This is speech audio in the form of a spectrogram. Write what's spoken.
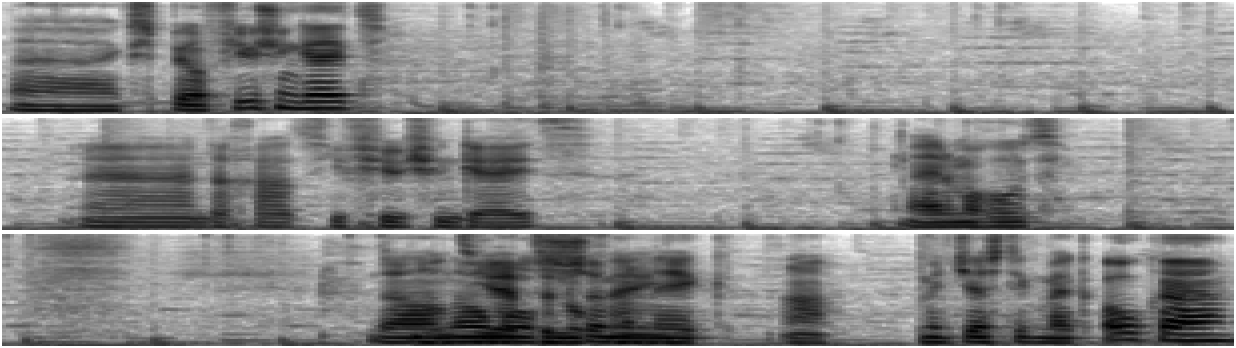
Eh, ik speel Fusion Gate. En dan gaat je Fusion Gate. Helemaal goed. Dan Want normal summon ik Ah. Majestic Mac Oka.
